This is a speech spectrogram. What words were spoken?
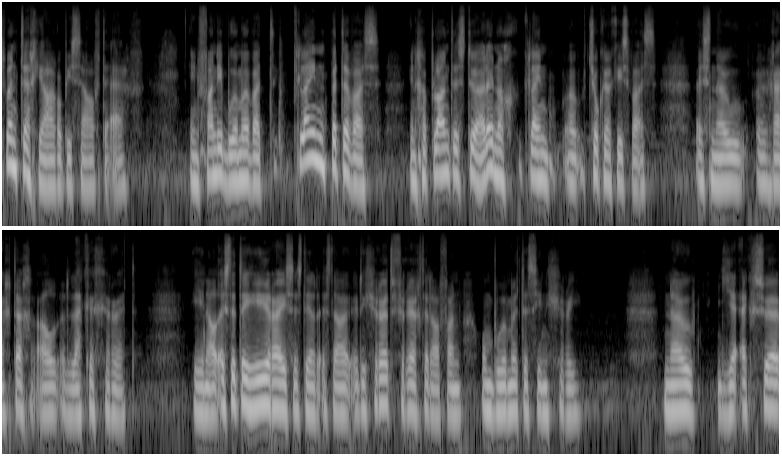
20 jaar op dieselfde erf. En van die bome wat klein putte was en geplant is toe hulle nog klein uh, chokkertjies was, is nou regtig al lekker groot. En al is dit 'n huurhuis is daar is daar die groot vreugde daarvan om bome te sien groei. Nou ja, ek so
